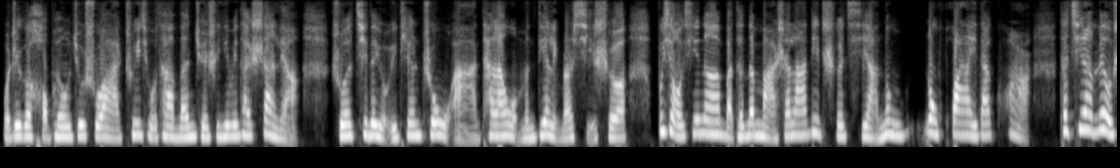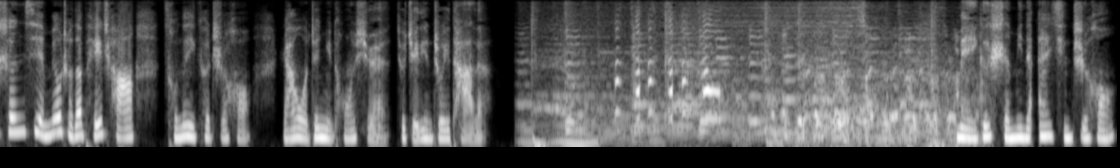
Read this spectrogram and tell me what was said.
我这个好朋友就说啊，追求她完全是因为她善良。说记得有一天中午啊，她来我们店里边洗车，不小心呢把她的玛莎拉蒂车漆啊弄弄花了一大块，她竟然没有生气，没有找他赔偿。从那一刻之后，然后我这女同学就决定追他了。每个神秘的爱情之后，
